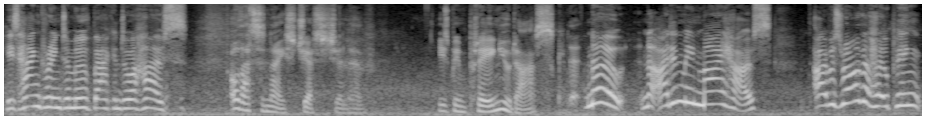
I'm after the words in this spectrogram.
He's hankering to move back into a house. Oh, that's a nice gesture, love. He's been praying you'd ask. Uh, No, no, I didn't mean my house. I was rather hoping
